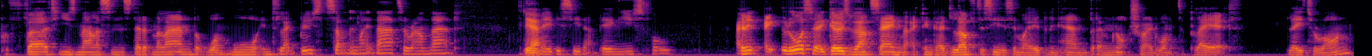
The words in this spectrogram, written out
prefer to use Malison instead of Milan, but want more intellect boost, something like that around that. Yeah. maybe see that being useful. I mean, it also it goes without saying that I think I'd love to see this in my opening hand, but I'm not sure I'd want to play it later on.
